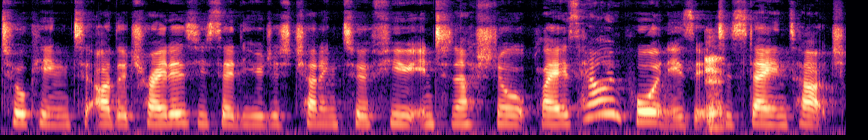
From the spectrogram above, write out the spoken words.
talking to other traders. You said you were just chatting to a few international players. How important is it yeah. to stay in touch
